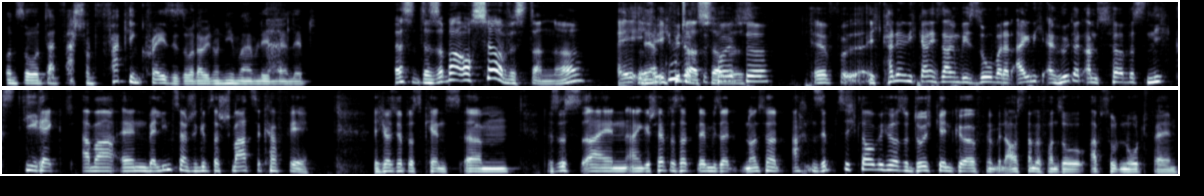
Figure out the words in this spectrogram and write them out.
Und so, das war schon fucking crazy. So was habe ich noch nie in meinem Leben erlebt. Das, das ist aber auch Service dann, ne? Ey, ich, Ja, ich finde guter das bis Service. heute. Äh, ich kann ja nicht gar nicht sagen, wieso, weil das eigentlich erhöht hat am Service nichts direkt. Aber in Berlin zum Beispiel gibt es das Schwarze Café. Ich weiß nicht, ob du das kennst. Ähm, das ist ein, ein Geschäft, das hat irgendwie seit 1978, glaube ich, oder so durchgehend geöffnet, mit Ausnahme von so absoluten Notfällen.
